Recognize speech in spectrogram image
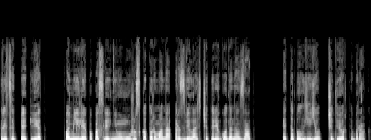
35 лет, фамилия по последнему мужу, с которым она развелась 4 года назад. Это был ее четвертый брак.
